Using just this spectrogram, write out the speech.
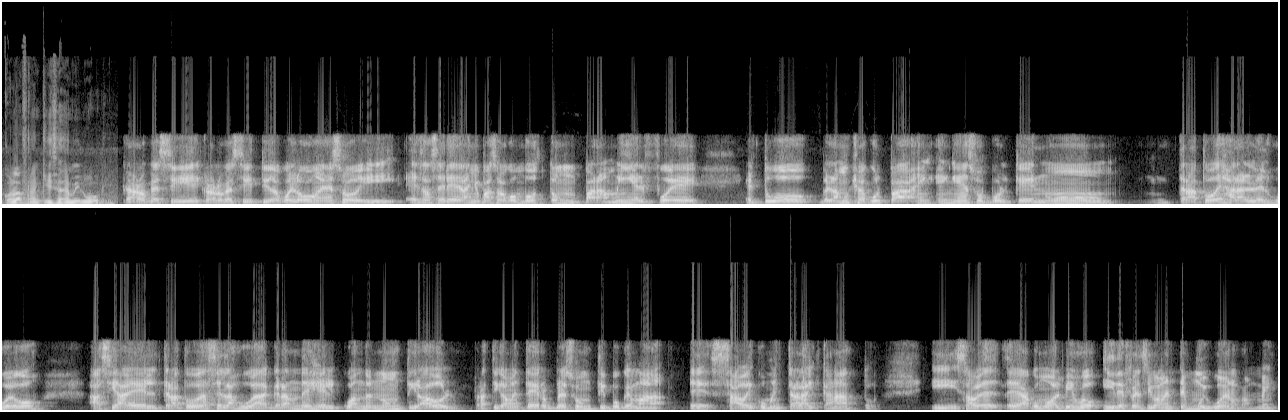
con la franquicia de Milwaukee. Claro que sí, claro que sí, estoy de acuerdo con eso. Y esa serie del año pasado con Boston, para mí él fue, él tuvo ¿verdad? mucha culpa en, en eso porque no trató de jalarle el juego hacia él, trató de hacer las jugadas grandes él cuando él no es un tirador. Prácticamente Eros es un tipo que más eh, sabe cómo entrar al canasto y sabe eh, acomodar bien juego y defensivamente es muy bueno también.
